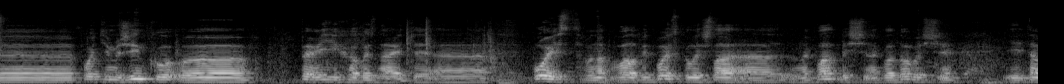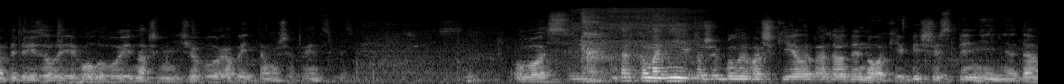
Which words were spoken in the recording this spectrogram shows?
Е, Потім жінку переїхав, ви знаєте, поїзд, вона попала під поїзд, коли йшла на кладбище, на кладовище, і там відрізали їй голову, і нашим нічого було робити, тому що, в принципі. Ось. Наркоманії теж були важкі, але правда одинокі, більше сп'яніння. Да?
